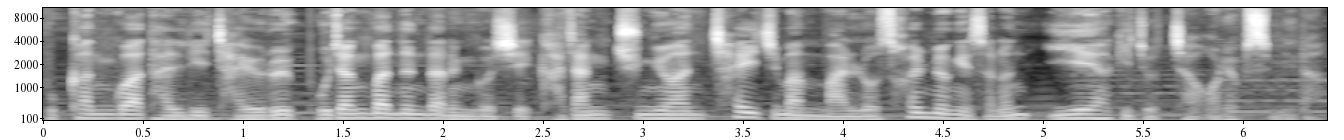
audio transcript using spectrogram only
북한과 달리 자유를 보장받는다는 것이 가장 중요한 차이지만 말로 설명해서는 이해하기조차 어렵습니다.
